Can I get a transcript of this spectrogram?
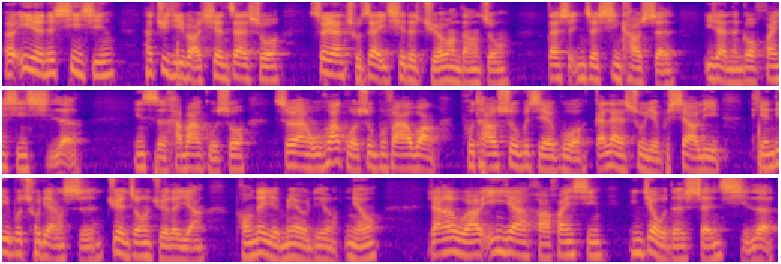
而一人的信心，他具体表现在说，虽然处在一切的绝望当中，但是因着信靠神，依然能够欢欣喜乐。因此，哈巴谷说：“虽然无花果树不发旺，葡萄树不结果，橄榄树也不效力，田地不出粮食，圈中绝了羊，棚内也没有牛牛。然而，我要因耶和华欢心，因救我的神喜乐。”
